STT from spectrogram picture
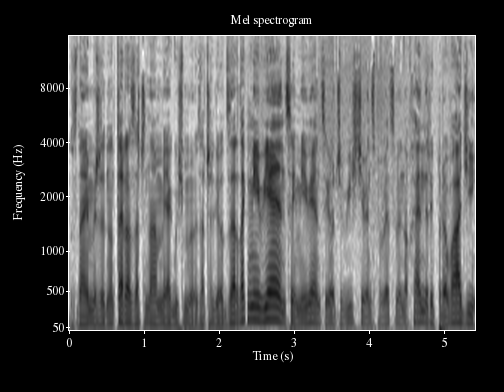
Uznajmy, że no teraz zaczynamy jakbyśmy zaczęli od zera. Tak mniej więcej, mniej więcej oczywiście, więc powiedzmy no Henry prowadzi.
